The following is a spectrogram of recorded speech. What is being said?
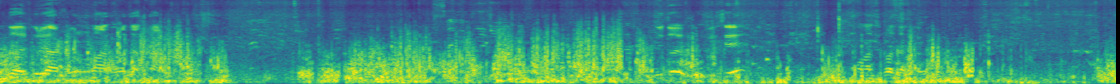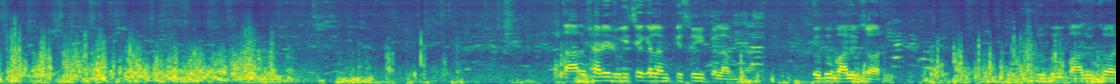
উদয়পুরে আসুন, মাছ বাজার খান উদয়পুর বিচে মাছ বাজার খাবেন তালসারির বিচে গেলাম, কিছুই পেলাম না। শুধু বালুচর। শুধু বালুচর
